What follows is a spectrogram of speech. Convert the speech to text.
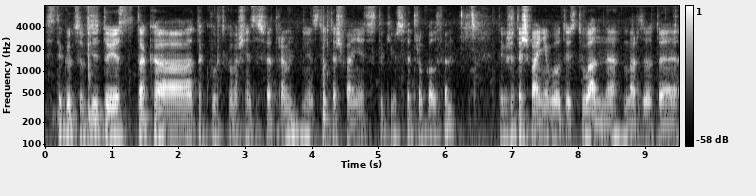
Z tego co widzę, to jest taka ta kurtka właśnie ze swetrem, więc to też fajnie, z takim swetrogolfem. Także też fajnie, bo to jest ładne bardzo te,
